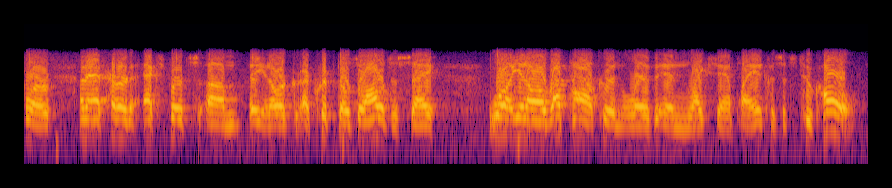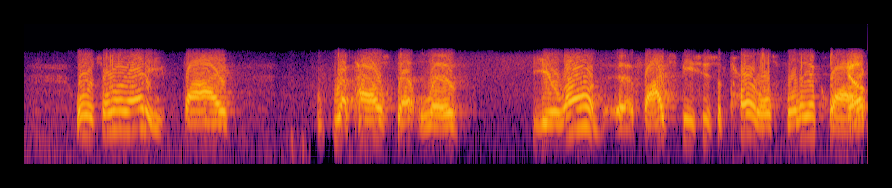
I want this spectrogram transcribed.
for, I mean, I've heard experts, um, you know, or, or cryptozoologists say, well, you know, a reptile couldn't live in Lake Champlain because it's too cold. Well, it's already five reptiles that live year round. Uh, five species of turtles, fully aquatic,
